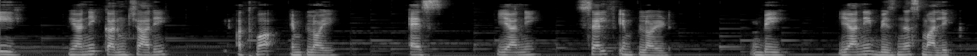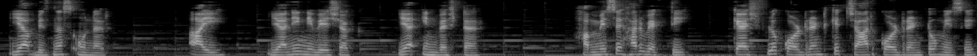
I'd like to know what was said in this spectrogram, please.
ई यानी कर्मचारी अथवा एम्प्लॉय एस यानी सेल्फ एम्प्लॉयड बी, यानी बिज़नेस मालिक या बिज़नेस ओनर आई यानी निवेशक या इन्वेस्टर हम में से हर व्यक्ति कैश फ्लो क्वाड्रेंट के चार क्वाड्रेंटों में से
